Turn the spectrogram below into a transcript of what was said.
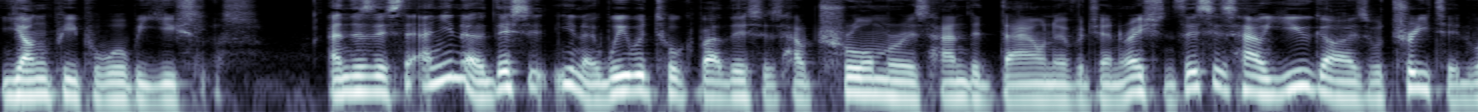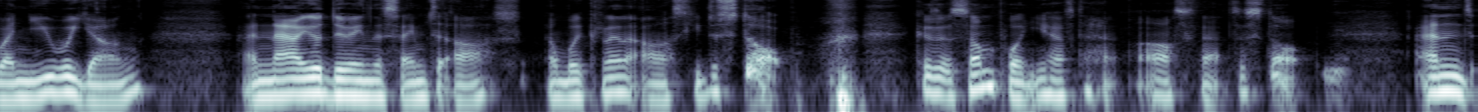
young people will be useless. And there's this and you know this is you know we would talk about this as how trauma is handed down over generations. This is how you guys were treated when you were young and now you're doing the same to us and we're going to ask you to stop. Because at some point you have to ha- ask that to stop. Yeah. and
